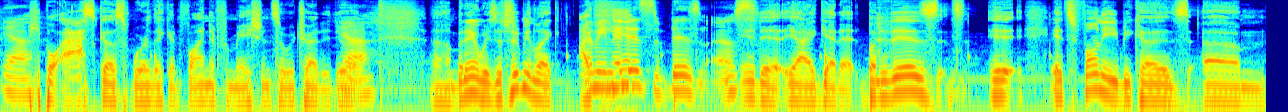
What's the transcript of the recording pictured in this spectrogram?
Yeah. people ask us where they can find information, so we try to do Yeah. it. Um, but anyways, it took me like I, I, mean, it is business. it is. Yeah, I get it. But it is. It's, it, it's funny because um,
